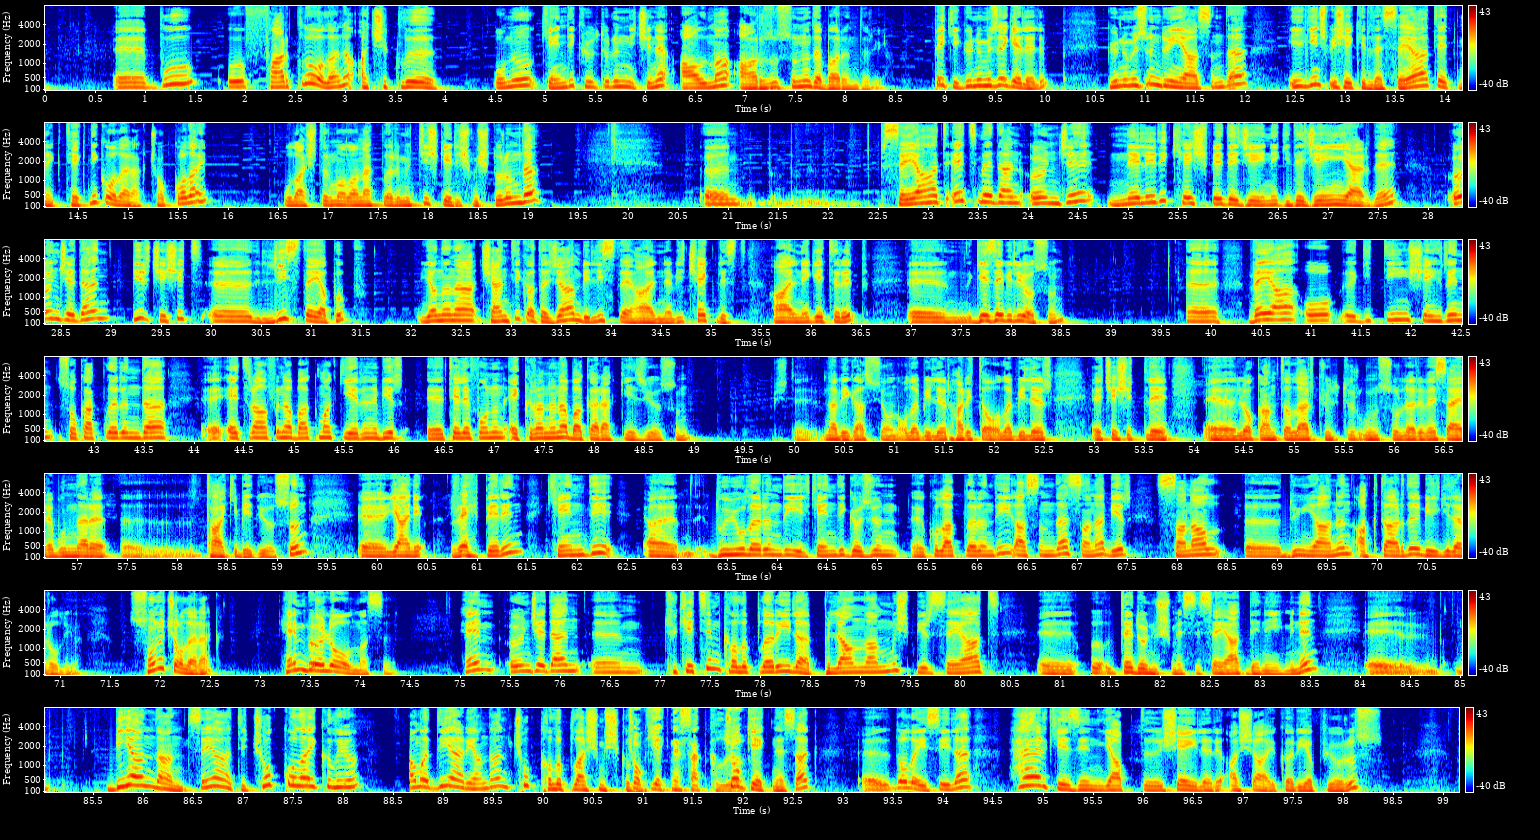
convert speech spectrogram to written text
e, bu e, farklı olana açıklığı onu kendi kültürünün içine alma arzusunu da barındırıyor. Peki günümüze gelelim. Günümüzün dünyasında ilginç bir şekilde seyahat etmek teknik olarak çok kolay. Ulaştırma olanakları müthiş gelişmiş durumda. Ee, seyahat etmeden önce neleri keşfedeceğini gideceğin yerde önceden bir çeşit e, liste yapıp yanına çentik atacağın bir liste haline bir checklist haline getirip e, gezebiliyorsun. E, veya o e, gittiğin şehrin sokaklarında e, etrafına bakmak yerine bir e, telefonun ekranına bakarak geziyorsun işte navigasyon olabilir, harita olabilir, e, çeşitli e, lokantalar, kültür unsurları vesaire bunları e, takip ediyorsun. E, yani rehberin kendi e, duyuların değil, kendi gözün, e, kulakların değil aslında sana bir sanal e, dünyanın aktardığı bilgiler oluyor. Sonuç olarak hem böyle olması hem önceden e, tüketim kalıplarıyla planlanmış bir seyahat e, te dönüşmesi seyahat deneyiminin e, bir yandan seyahati çok kolay kılıyor ama diğer yandan çok kalıplaşmış kılıyor. Çok yeknesak kılıyor. Çok yeknesak. E, dolayısıyla herkesin yaptığı şeyleri aşağı yukarı yapıyoruz.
